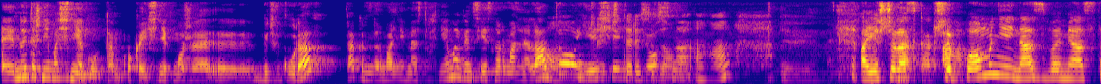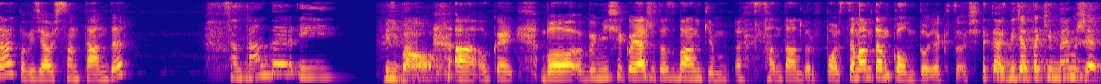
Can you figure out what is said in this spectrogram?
E, No i też nie ma śniegu. Tam, okej, śnieg może e, być w górach, tak? Normalnie w miastach nie ma, więc jest normalne lato, O, jesień, cztery wiosna. sezony. Aha. A jeszcze Tak, raz tak. przypomnij nazwę miasta. Powiedziałeś Santander? Santander i Bilbao. A, okej, bo by mi się kojarzy to z bankiem Santander w Polsce. Mam tam konto, jak coś. Tak, widziałam taki mem, że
